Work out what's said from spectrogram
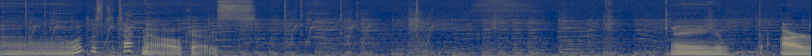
Uh, what does attack now? Because... They are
